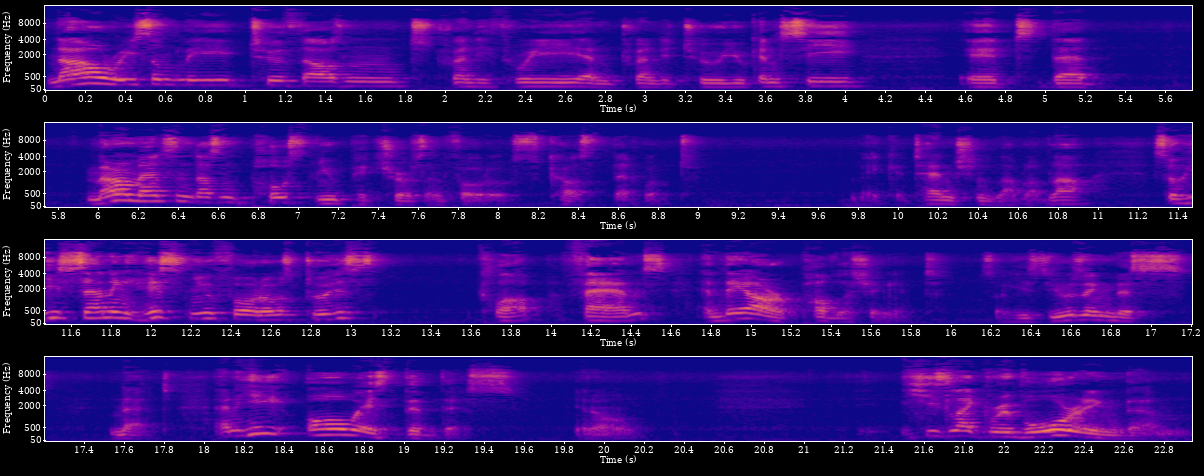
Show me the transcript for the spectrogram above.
Now, recently, 2023 and 22, you can see it that Marilyn Manson doesn't post new pictures and photos because that would make attention, blah blah blah. So he's sending his new photos to his club fans and they are publishing it. So he's using this net. And he always did this, you know. He's like rewarding them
